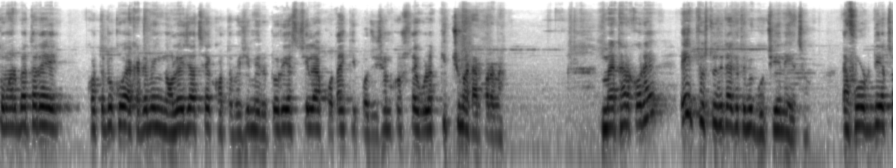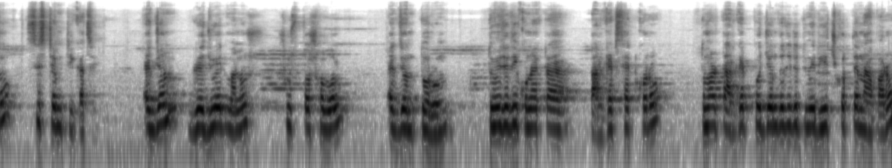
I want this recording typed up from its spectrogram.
তোমার ভেতরে কতটুকু একাডেমিক নলেজ আছে, কত বেশি মেরিটোরিয়াস ছিল, কোথায় কি পজিশন করছ, এগুলো কিচ্ছু ম্যাটার করে না। ম্যাটার করে এই প্রস্তুতিটাকে তুমি গুছিয়ে নিয়েছো অ্যাফোর্ড দিয়েছ সিস্টেম ঠিক আছে। একজন গ্রাজুয়েট মানুষ, সুস্থ, সবল, একজন তরুণ, তুমি যদি কোনো একটা টার্গেট সেট করো, তোমার টার্গেট পর্যন্ত যদি তুমি রিচ করতে না পারো,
